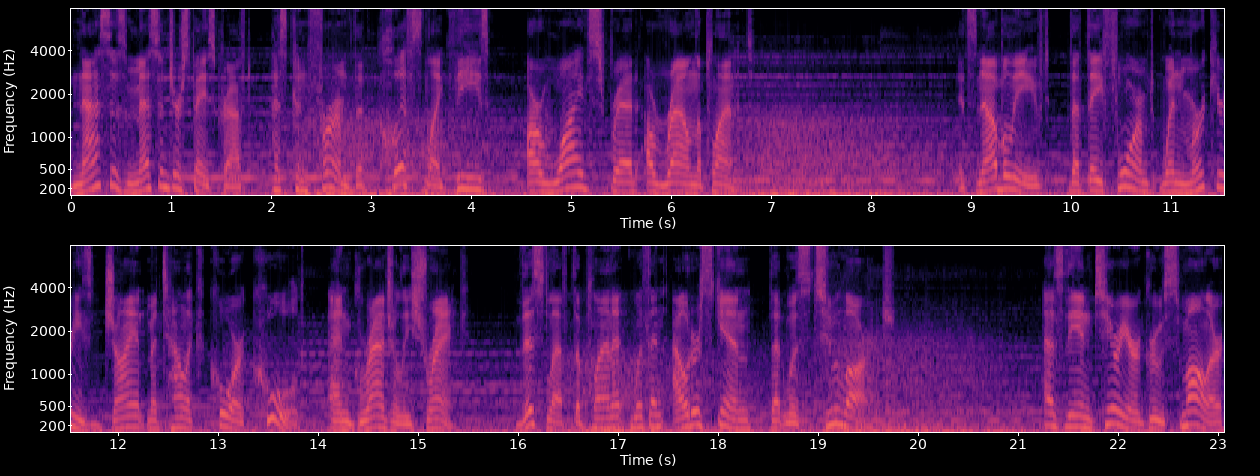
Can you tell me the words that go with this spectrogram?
NASA's Messenger spacecraft has confirmed that cliffs like these are widespread around the planet. It's now believed that they formed when Mercury's giant metallic core cooled and gradually shrank. This left the planet with an outer skin that was too large. As the interior grew smaller,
